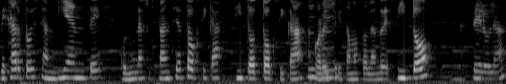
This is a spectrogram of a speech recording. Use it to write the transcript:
dejar todo ese ambiente con una sustancia tóxica, citotóxica, acuérdense que estamos hablando de cito, La célula.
